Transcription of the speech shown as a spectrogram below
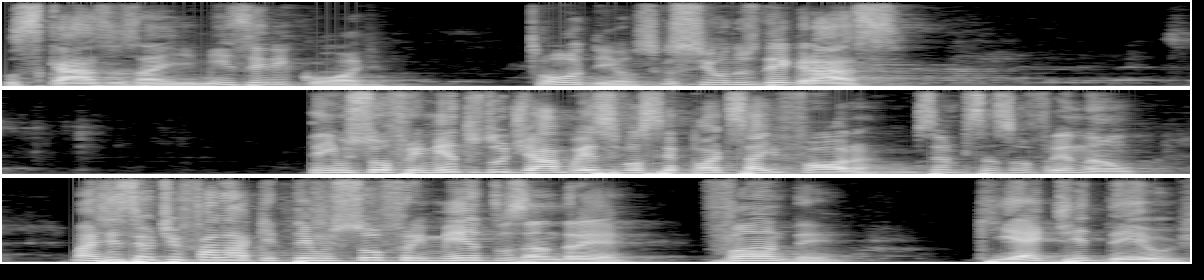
Os casos aí, misericórdia. Oh Deus, que o Senhor nos dê graça. Tem os sofrimentos do diabo, esse você pode sair fora, você não precisa sofrer, não. Mas e se eu te falar que tem os sofrimentos, André, Vander, que é de Deus,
